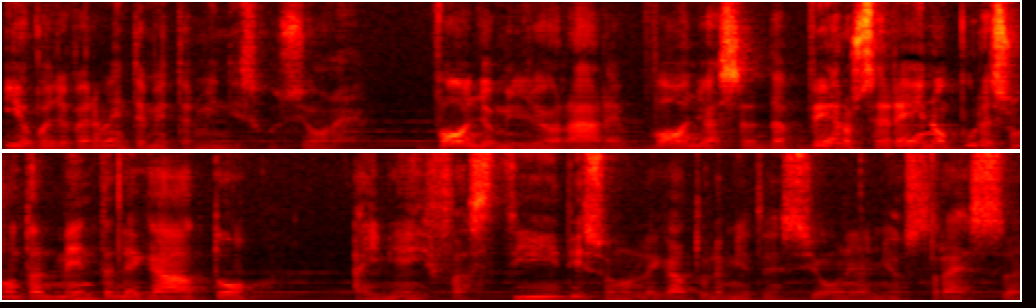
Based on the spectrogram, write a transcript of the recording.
io voglio veramente mettermi in discussione, voglio migliorare, voglio essere davvero sereno oppure sono talmente legato ai miei fastidi, sono legato alle mie tensioni, al mio stress,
